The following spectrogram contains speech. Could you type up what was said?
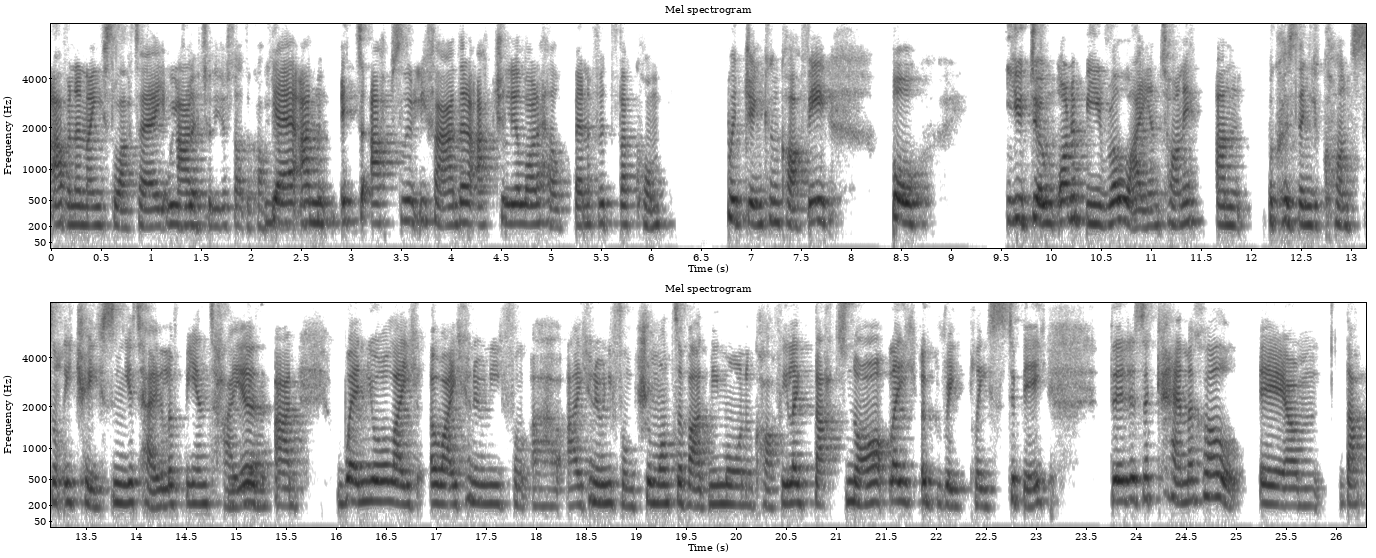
having a nice latte. We've and, literally just had the coffee. Yeah, and it's absolutely fine. There are actually a lot of health benefits that come with drinking coffee, but you don't want to be reliant on it. And because then you're constantly chasing your tail of being tired. Yeah. and when you're like oh i can only fun- uh, i can only function once i've had my morning coffee like that's not like a great place to be. There is a chemical um that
